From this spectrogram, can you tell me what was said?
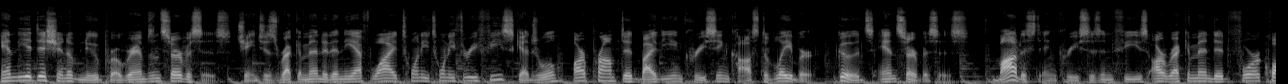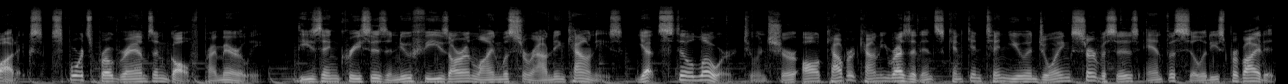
and the addition of new programs and services. Changes recommended in the FY 2023 fee schedule are prompted by the increasing cost of labor, goods, and services. Modest increases in fees are recommended for aquatics, sports programs, and golf primarily. These increases in new fees are in line with surrounding counties, yet still lower to ensure all Calvert County residents can continue enjoying services and facilities provided.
